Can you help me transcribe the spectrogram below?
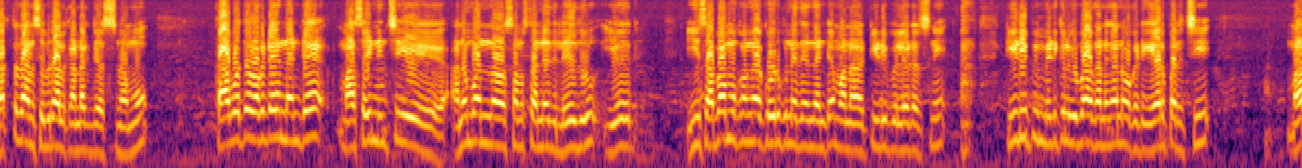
రక్తదాన శిబిరాలు కండక్ట్ చేస్తున్నాము. కాకపోతే ఒకటేంటంటే మా సైడ్ నుంచి అనుబంధ సంస్థ అనేది లేదు. ఏ- ఈ సభాముఖంగా కోరుకునేది ఏంటంటే మన టీడీపీ లీడర్స్ని టీడీపీ మెడికల్ విభాగాన్ని కానీ ఒకటి ఏర్పరిచి మా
